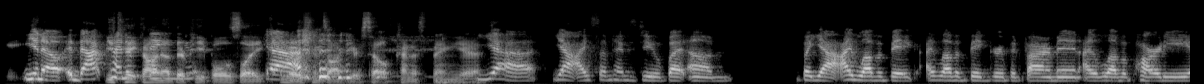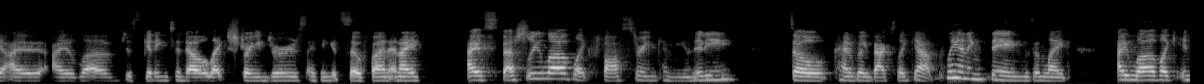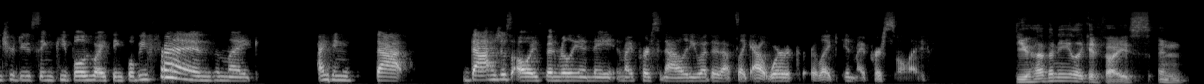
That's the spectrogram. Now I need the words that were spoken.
you know, that you kind take of on other people's like yeah. emotions onto yourself kind of thing. Yeah. Yeah. Yeah. I sometimes do. But um but yeah, I love a big I love a big group environment. I love a party. I I love just getting to know like strangers. I think it's so fun and I I especially love like fostering community. So kind of going back to like yeah, planning things and like I love like introducing people who I think will be friends and like I think that that has just always been really innate in my personality whether that's like at work or like in my personal life. Do you have any like advice and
